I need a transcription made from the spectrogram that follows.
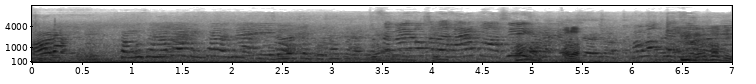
Ahora, como usted no puede allá. Usted dijo que lo dejáramos así. Hola. ¿Cómo que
